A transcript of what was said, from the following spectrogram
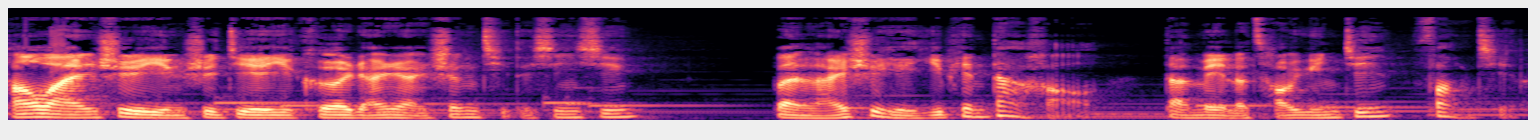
唐婉是影视界一颗冉冉升起的新星，本来事业一片大好，但为了曹云金放弃了。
